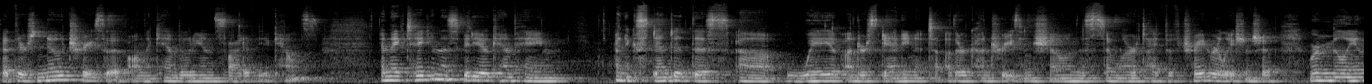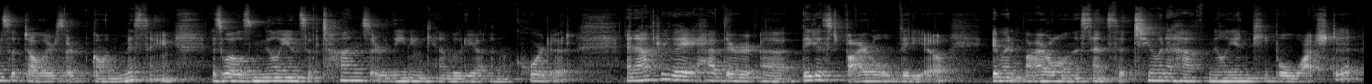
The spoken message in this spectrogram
that there's no trace of on the Cambodian side of the accounts. And they've taken this video campaign and extended this uh, way of understanding it to other countries and shown this similar type of trade relationship where millions of dollars are gone missing, as well as millions of tons are leaving Cambodia unrecorded. And after they had their uh, biggest viral video, it went viral in the sense that two and a half million people watched it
